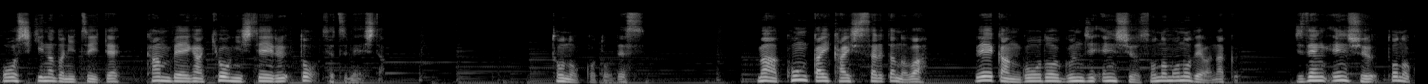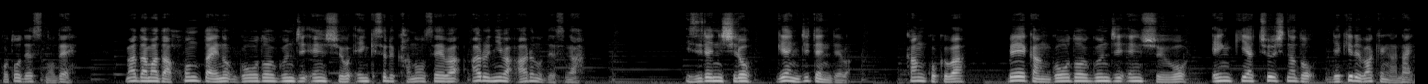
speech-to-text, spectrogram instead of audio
方式などについて韓米が協議していると説明した。とのことです。まあ今回開始されたのは、米韓合同軍事演習そのものではなく、事前演習とのことですので、まだまだ本体の合同軍事演習を延期する可能性はあるにはあるのですが、いずれにしろ現時点では、韓国は米韓合同軍事演習を延期や中止などできるわけがない。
